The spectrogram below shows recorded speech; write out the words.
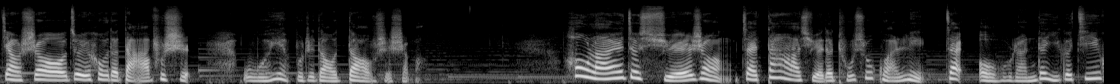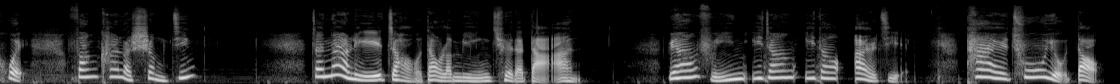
教授最后的答复是：“我也不知道道是什么。”后来，这学生在大学的图书馆里，在偶然的一个机会，翻开了圣经，在那里找到了明确的答案。约翰福音一章一到二节：“太初有道，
